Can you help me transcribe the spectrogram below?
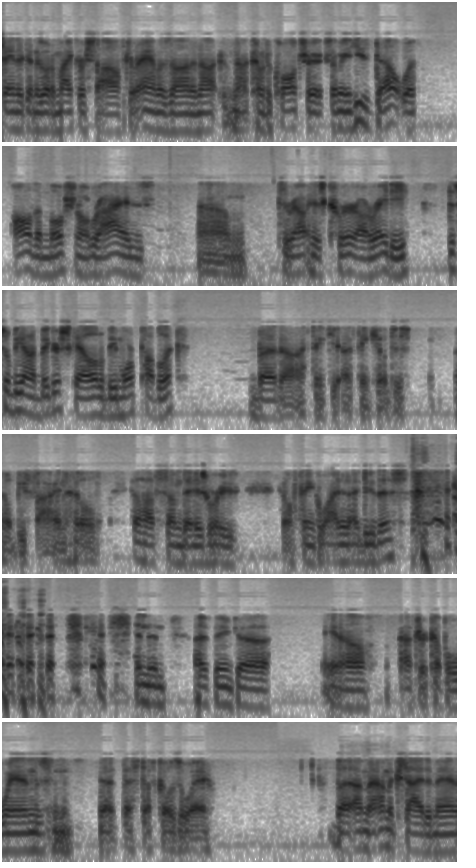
saying they're going to go to Microsoft or Amazon and not not come to Qualtrics. I mean, he's dealt with all the emotional rides um, throughout his career already. This will be on a bigger scale. It'll be more public, but uh, I think yeah, I think he'll just he'll be fine. He'll he'll have some days where he, he'll think, "Why did I do this?" and then I think uh, you know after a couple wins and that that stuff goes away. But I'm I'm excited, man.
